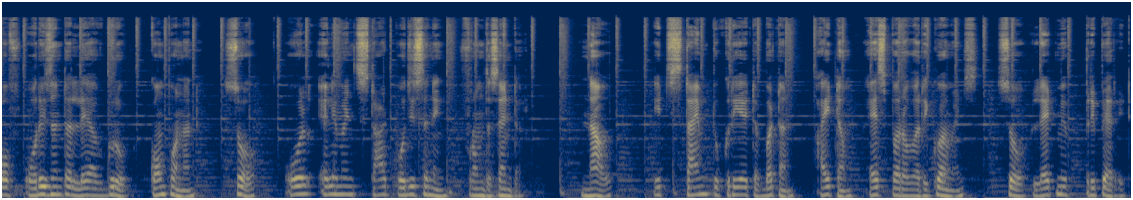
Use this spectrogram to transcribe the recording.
of horizontal layout group component so all elements start positioning from the center. Now it's time to create a button item as per our requirements so let me prepare it.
